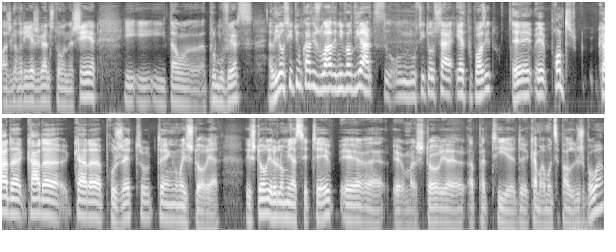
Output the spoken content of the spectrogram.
as galerias grandes estão a nascer e, e, e estão a promover-se. Ali é um sítio um bocado isolado a nível de arte, um, um sítio onde está, é de propósito? É, é, pronto, cada, cada, cada projeto tem uma história. A história do Lumière Cité era, era uma história a partir da Câmara Municipal de Lisboa.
